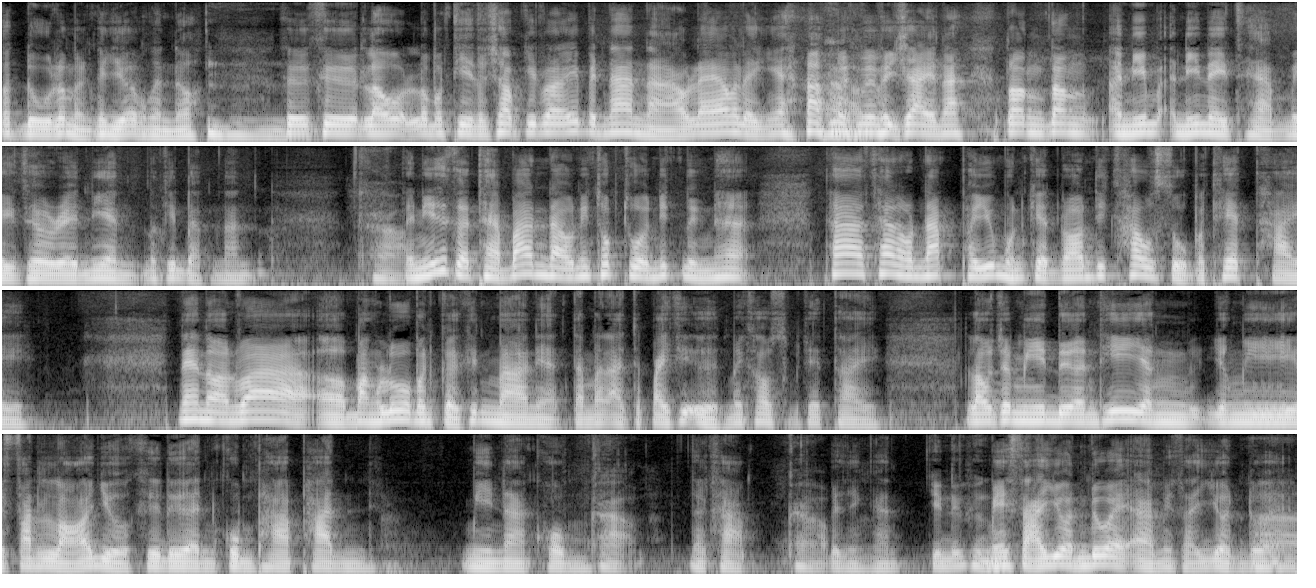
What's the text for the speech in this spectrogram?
ก็ดูแล้วเหมือนก็เยอะเหมือนกันเนาะคือคือเราเราบางทีเราชอบคิดว่าเอ้ยเป็นหน้าหนาวแล้วอะไรเงี้ยไม่ไม่ไม่ใช่นะ ต้องต้องอันนี้อันนี้ในแถบเมดิเตอร์เรเนียนต้องคิดแบบนั้นครับแต่นี้ถ้าเกิดแถบบ้านเรานี่ทบทวนนิดนึงนะฮะถ้าถ้าเรานับพายุหมุนเขตร้อนที่เข้าสู่ประเทศไทย แน่นอนว่าเออบางลูกมันเกิดขึ้นมาเนี่ยแต่มันอาจจะไปที่อื่นไม่เข้าสู่ประเทศไทย เราจะมีเดือนที่ยังยังมีฟันหลออยู่คือเดือนกุมภาพันธ์มีนาคมครับ นะครับครับเป็นอย่างนั้นยินนึกถึงเมษายนด้วยอ่าเมษายนด้วยอ่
